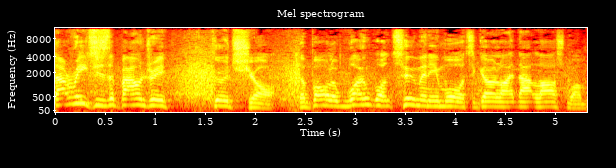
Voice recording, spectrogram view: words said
That reaches the boundary. Good shot. The bowler won't want too many more to go like that last one.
